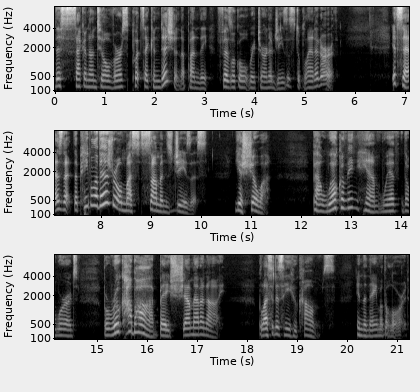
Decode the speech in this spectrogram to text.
This second until verse puts a condition upon the physical return of Jesus to planet Earth. It says that the people of Israel must summons Jesus, Yeshua, by welcoming him with the words, Baruch haba Beshem Adonai. Blessed is he who comes in the name of the Lord.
